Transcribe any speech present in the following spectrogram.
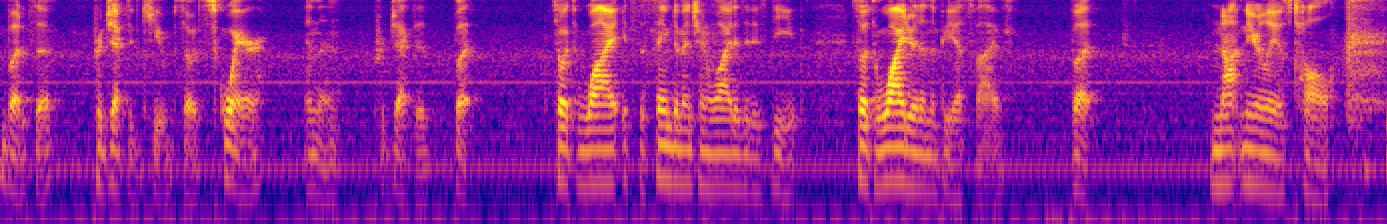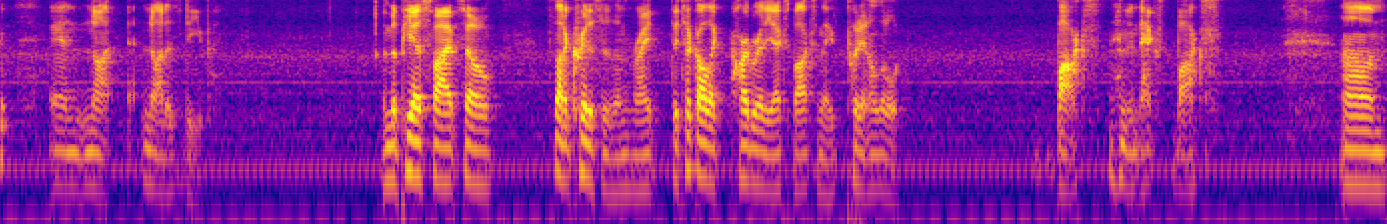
but it's a projected cube, so it's square and then projected. But so it's wide. It's the same dimension wide as it is deep. So it's wider than the PS5, but not nearly as tall and not not as deep. And the PS5, so it's not a criticism, right? They took all the hardware of the Xbox and they put it in a little box in an Xbox, um,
